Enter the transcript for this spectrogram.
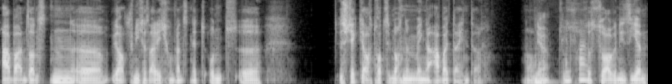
aber ansonsten, äh, ja, finde ich das eigentlich schon ganz nett. Und äh, es steckt ja auch trotzdem noch eine Menge Arbeit dahinter. Ja. Keine das, das zu organisieren.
